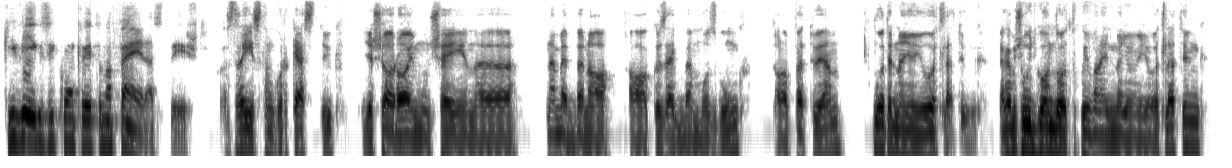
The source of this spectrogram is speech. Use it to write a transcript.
ki végzi konkrétan a fejlesztést? Az részt, amikor kezdtük, ugye se a Rajmund, se én nem ebben a, a közegben mozgunk alapvetően. Volt egy nagyon jó ötletünk. Legalábbis úgy gondoltuk, hogy van egy nagyon jó ötletünk.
